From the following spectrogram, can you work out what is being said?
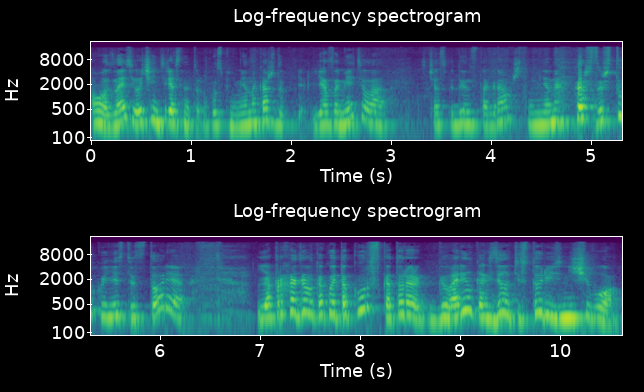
О, знаете, очень интересно это. Господи, мне на каждую... Я заметила, сейчас веду Инстаграм, что у меня на каждую штуку есть история. Я проходила какой-то курс, который говорил, как сделать историю из ничего.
